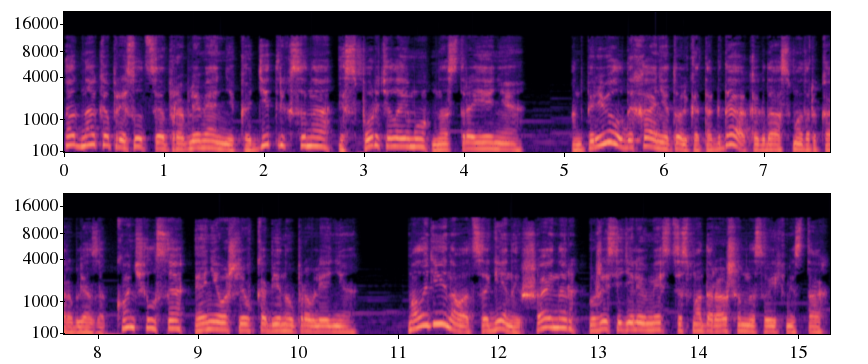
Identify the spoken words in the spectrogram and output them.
Однако присутствие проблемянника Дитриксона испортило ему настроение. Он перевел дыхание только тогда, когда осмотр корабля закончился, и они вошли в кабину управления. Маладинова, Цагин и Шайнер уже сидели вместе с Мадарашем на своих местах.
